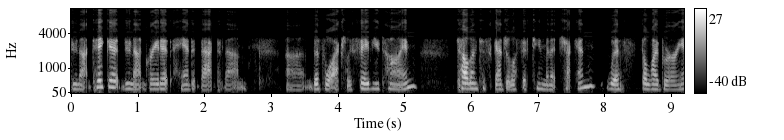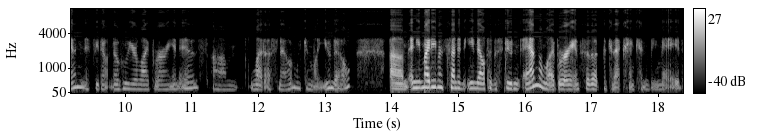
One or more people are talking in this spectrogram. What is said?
Do not take it, do not grade it, hand it back to them. Uh, this will actually save you time tell them to schedule a 15-minute check-in with the librarian. If you don't know who your librarian is, um, let us know and we can let you know. Um, and you might even send an email to the student and the librarian so that the connection can be made.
